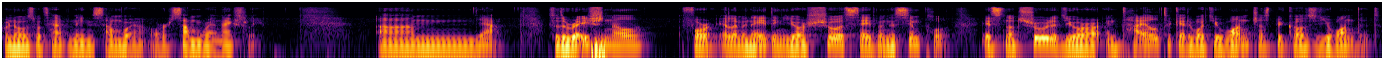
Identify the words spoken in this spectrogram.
Who knows what's happening somewhere or somewhere actually? Um, yeah. So the rationale for eliminating your should statement is simple. It's not true that you are entitled to get what you want just because you want it.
